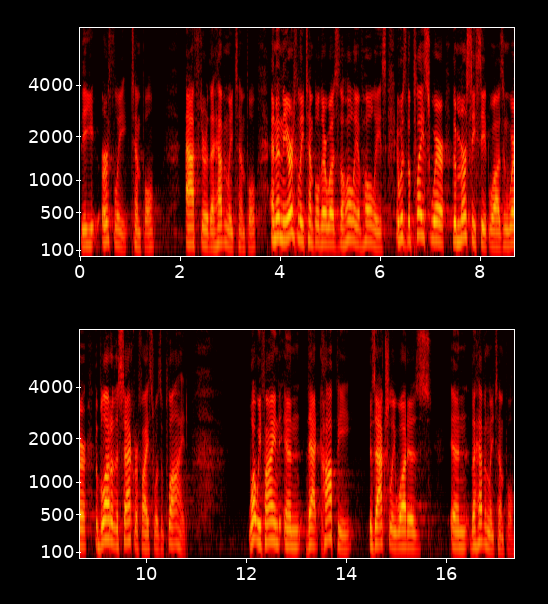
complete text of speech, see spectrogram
the earthly temple, after the heavenly temple. And in the earthly temple, there was the Holy of Holies. It was the place where the mercy seat was and where the blood of the sacrifice was applied. What we find in that copy is actually what is in the heavenly temple,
